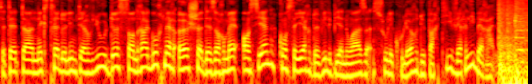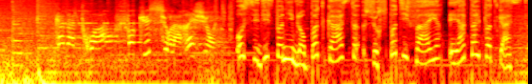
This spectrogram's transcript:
C'était un extrait de l'interview de Sandra Gurtner-Husch, désormais ancienne conseillère de ville biennoise sous les couleurs du Parti vert libéral. Canal 3, focus sur la région. Aussi disponible en podcast sur Spotify et Apple Podcast.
